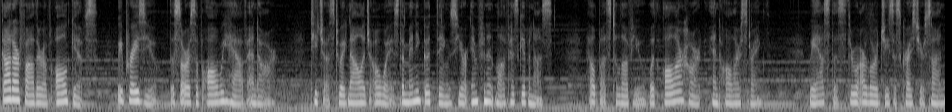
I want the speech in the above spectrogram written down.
God our Father of all gifts, we praise you, the source of all we have and are. Teach us to acknowledge always the many good things your infinite love has given us. Help us to love you with all our heart and all our strength. We ask this through our Lord Jesus Christ, your Son,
